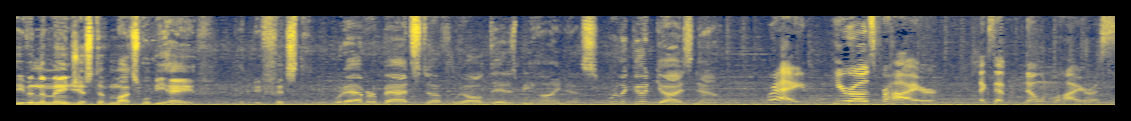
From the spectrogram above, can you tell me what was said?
Even the mangiest of mutts will behave. It befits them. Whatever bad stuff we all did is behind us. We're the good guys now. Right, heroes for hire. Except no one will hire us.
